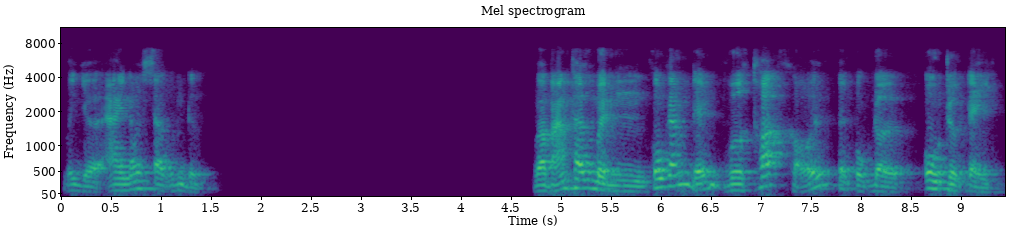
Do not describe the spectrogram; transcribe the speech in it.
bây giờ ai nói sao cũng được. Và bản thân mình cố gắng để vượt thoát khỏi cái cuộc đời ô trượt này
